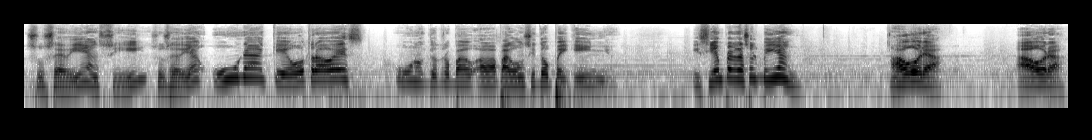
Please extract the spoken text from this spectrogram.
sucedían, sí, sucedían una que otra vez, uno que otro apa- apagoncito pequeño. Y siempre resolvían. Ahora, ahora,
